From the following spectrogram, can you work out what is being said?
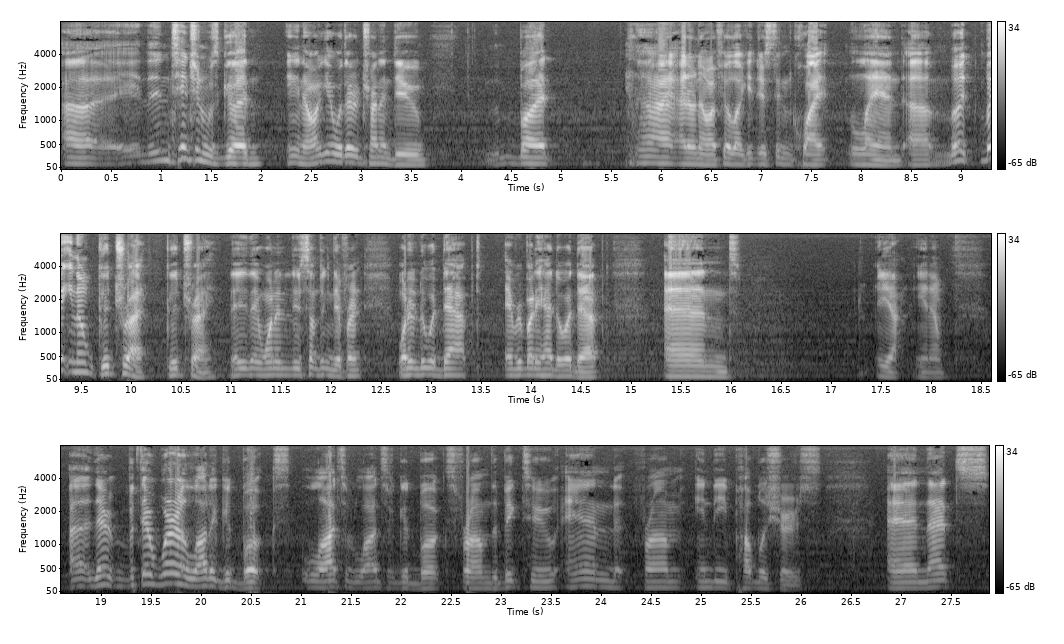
uh, the intention was good. You know, I get what they were trying to do, but I, I don't know. I feel like it just didn't quite land. Um, but but you know, good try, good try. They they wanted to do something different, wanted to adapt. Everybody had to adapt, and yeah, you know, uh, there. But there were a lot of good books, lots of lots of good books from the big two and from indie publishers, and that's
